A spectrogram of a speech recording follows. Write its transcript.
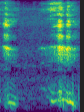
咳咳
